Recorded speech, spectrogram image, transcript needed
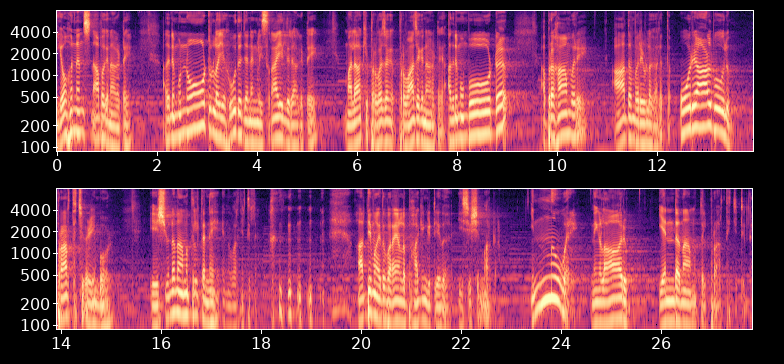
യോഹന്നൻ സ്നാപകനാകട്ടെ അതിന് മുന്നോട്ടുള്ള യഹൂദ ജനങ്ങൾ ഇസ്രായേലരാകട്ടെ മലാഖി പ്രവചക പ്രവാചകനാകട്ടെ അതിനു മുമ്പോട്ട് അബ്രഹാം വരെ ആദം വരെയുള്ള കാലത്ത് ഒരാൾ പോലും പ്രാർത്ഥിച്ചു കഴിയുമ്പോൾ യേശുവിന്റെ നാമത്തിൽ തന്നെ എന്ന് പറഞ്ഞിട്ടില്ല. ആദ്യമായത് പറയാനുള്ള ഭാഗ്യം കിട്ടിയത് ഈ ശിഷ്യന്മാർക്കാണ്. ഇന്ന് വരെ നിങ്ങളാരും എന്റെ നാമത്തിൽ പ്രാർത്ഥിച്ചിട്ടില്ല.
